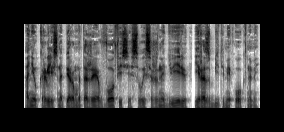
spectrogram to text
Они укрылись на первом этаже в офисе с высаженной дверью и разбитыми окнами.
